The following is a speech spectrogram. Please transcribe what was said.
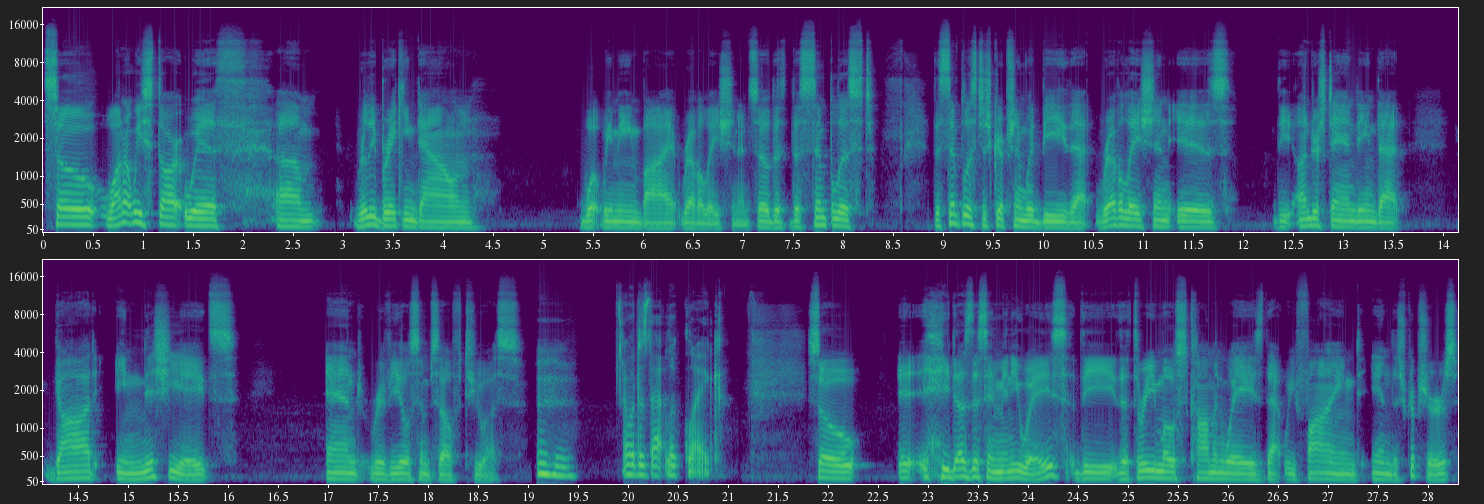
So, why don't we start with um, really breaking down what we mean by revelation? And so, the the simplest the simplest description would be that revelation is the understanding that God initiates and reveals himself to us. Mm-hmm. What does that look like? So it, he does this in many ways. The, the three most common ways that we find in the scriptures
